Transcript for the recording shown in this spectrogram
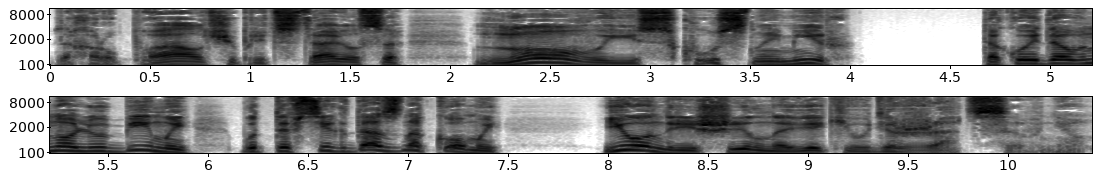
Захару Палчу представился новый искусный мир, такой давно любимый, будто всегда знакомый, и он решил навеки удержаться в нем.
